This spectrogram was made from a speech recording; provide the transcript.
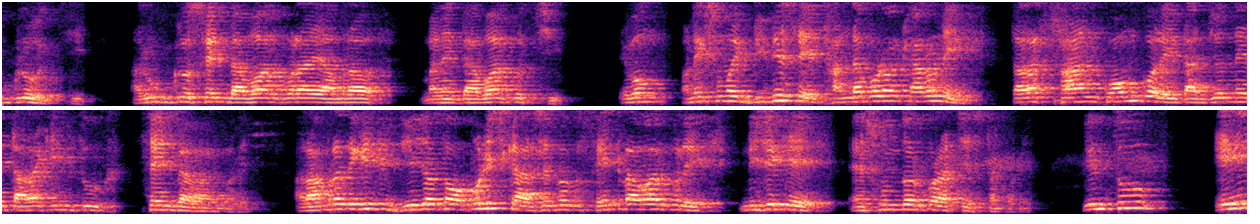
উগ্র হচ্ছি। আর উগ্র সেন্ট ব্যবহার করায় আমরা মানে ব্যবহার করছি। এবং অনেক সময় বিদেশে ঠান্ডা পড়ার কারণে তারা স্নান কম করে, তার জন্যে তারা কিন্তু সেন্ট ব্যবহার করে। আর আমরা দেখেছি যে যত অপরিষ্কার, সে তত সেন্ট ব্যবহার করে নিজেকে সুন্দর করার চেষ্টা করে। কিন্তু এই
